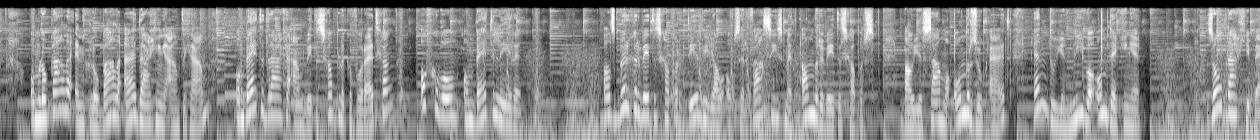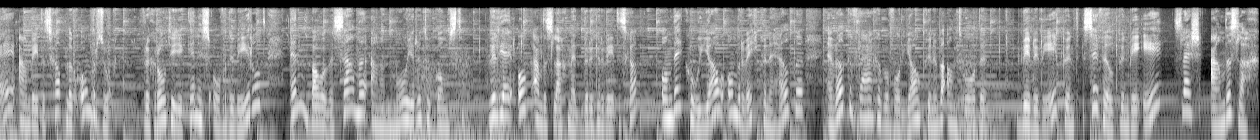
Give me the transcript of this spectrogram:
Om lokale en globale uitdagingen aan te gaan, om bij te dragen aan wetenschappelijke vooruitgang of gewoon om bij te leren. Als burgerwetenschapper deel je jouw observaties met andere wetenschappers, bouw je samen onderzoek uit en doe je nieuwe ontdekkingen. Zo draag je bij aan wetenschappelijk onderzoek, vergroot je je kennis over de wereld en bouwen we samen aan een mooiere toekomst. Wil jij ook aan de slag met burgerwetenschap? Ontdek hoe we jou onderweg kunnen helpen en welke vragen we voor jou kunnen beantwoorden. www.civil.be aan de slag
